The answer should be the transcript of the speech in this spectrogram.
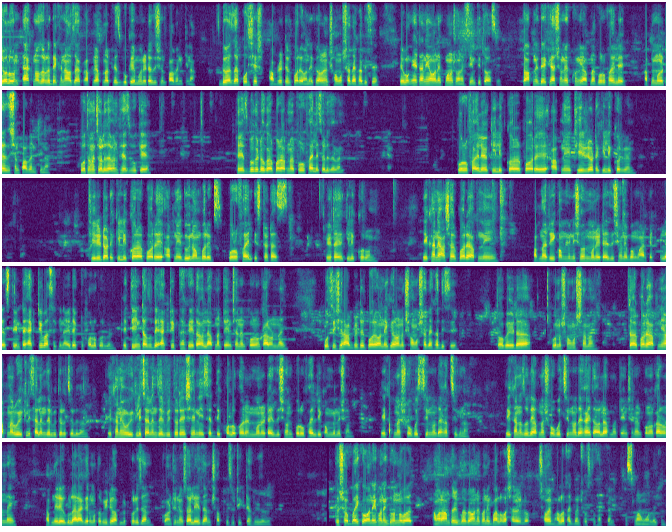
চলুন এক নজরে দেখে নেওয়া যাক আপনি আপনার ফেসবুকে মনিটাইজেশন পাবেন কিনা। দু হাজার পঁচিশের আপডেটের পরে অনেকে অনেক সমস্যা দেখা দিছে এবং এটা নিয়ে অনেক মানুষ অনেক চিন্তিত আছে। তো আপনি দেখে আসুন এক্ষুনি আপনার প্রোফাইলে আপনি মনিটাইজেশন পাবেন কিনা। প্রথমে চলে যাবেন ফেসবুকে ফেসবুকে ঢোকার পর আপনার প্রোফাইলে চলে যাবেন। প্রোফাইলে ক্লিক করার পরে আপনি থ্রি ডটে ক্লিক করবেন। থ্রি ডটে ক্লিক করার পরে আপনি দুই নম্বরে প্রোফাইল স্ট্যাটাস এটাকে ক্লিক করুন। এখানে আসার পরে আপনি আপনার রিকম্বিনেশন মনিটাইজেশন এবং মার্কেট প্লেস তিনটা অ্যাক্টিভ আছে কিনা এটা একটু ফলো করবেন। এই তিনটা যদি অ্যাক্টিভ থাকে তাহলে আপনার টেনশনের কোনো কারণ নাই। পঁচিশের আপডেটের পরে অনেকের অনেক সমস্যা দেখা দিছে, তবে এটা কোনো সমস্যা না তারপরে আপনি আপনার উইকলি চ্যালেঞ্জের ভিতরে চলে যান। এখানে উইকলি চ্যালেঞ্জের ভিতরে এসে নিচের দিক ফলো করেন মনিটাইজেশন প্রোফাইল রিকম্বিনেশন এখানে আপনার সবুজ চিহ্ন দেখাচ্ছে কিনা? এখানে যদি আপনার সবুজ চিহ্ন দেখায়, তাহলে আপনার টেনশনের কোনো কারণ নেই। আপনি রেগুলার আগের মতো ভিডিও আপলোড করে যান কন্টিনিউ চালিয়ে যান সব কিছু ঠিকঠাক হয়ে যাবে। তো সবাইকে অনেক অনেক ধন্যবাদ। আমার আন্তরিকভাবে অনেক অনেক ভালোবাসা রইল। সবাই ভালো থাকবেন, সুস্থ থাকবেন। আসসালামু আলাইকুম।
